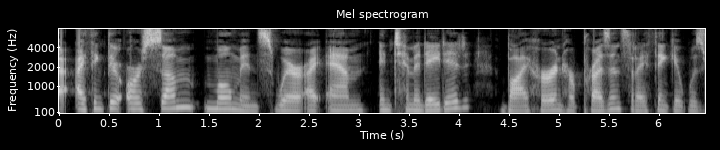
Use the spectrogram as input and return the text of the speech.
i think there are some moments where i am intimidated by her and her presence that I think it was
